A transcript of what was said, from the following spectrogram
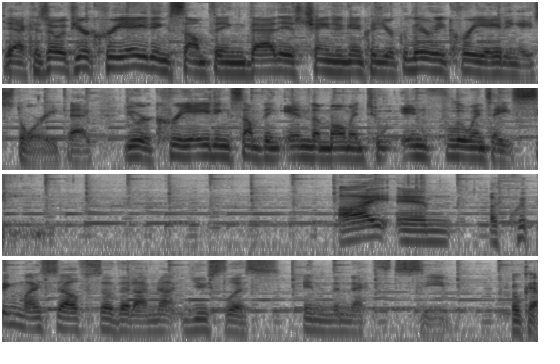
Yeah, because so if you're creating something, that is changing the game because you're literally creating a story tag. You are creating something in the moment to influence a scene. I am equipping myself so that I'm not useless in the next scene. Okay.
